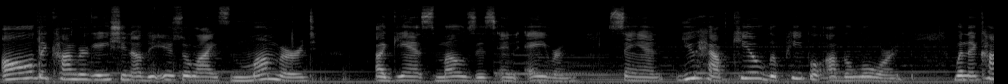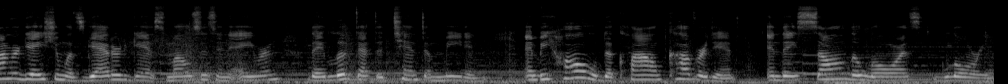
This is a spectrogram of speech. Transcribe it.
all the congregation of the Israelites murmured against Moses and Aaron, saying, You have killed the people of the Lord. When the congregation was gathered against Moses and Aaron, they looked at the tent of meeting, and behold, the cloud covered it, and they saw the Lord's glory.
